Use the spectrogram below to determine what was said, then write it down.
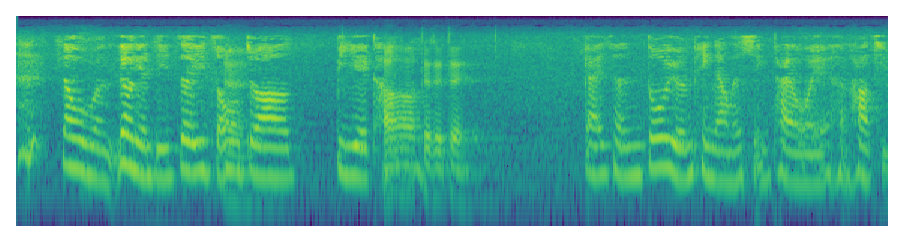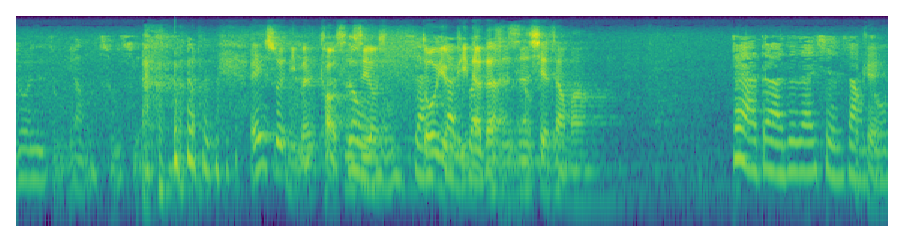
像我们六年级这一周就要。嗯毕业考啊，对对对，改成多元评量的形态，我也很好奇会是怎么样出现。哎，所以你们考试是用多元评量，但是是线上吗？对啊对啊，就在线上做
